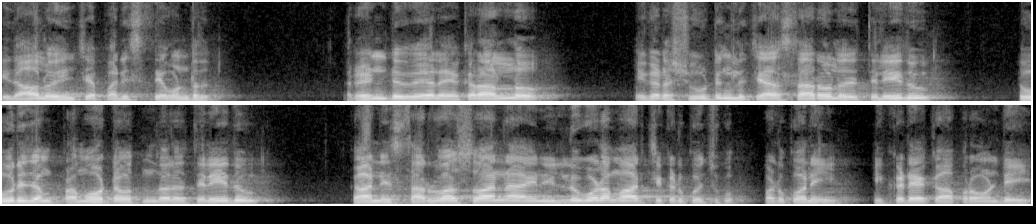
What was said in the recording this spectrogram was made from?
ఇది ఆలోచించే పరిస్థితి ఉండదు. రెండు వేల ఎకరాల్లో ఇక్కడ షూటింగ్లు చేస్తారో లేదో తెలియదు టూరిజం ప్రమోట్ అవుతుందో లేదో తెలియదు కానీ సర్వస్వాన్ని ఆయన ఇల్లు కూడా మార్చి ఇక్కడికి వచ్చి పడుకొని ఇక్కడే కాపురం ఉండి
